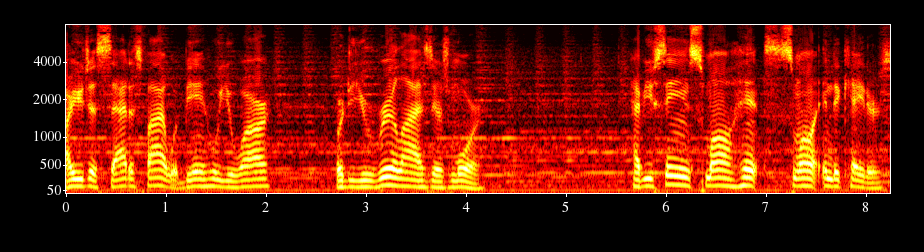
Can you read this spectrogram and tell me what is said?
Are you just satisfied with being who you are? Or do you realize there's more? Have you seen small hints, small indicators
